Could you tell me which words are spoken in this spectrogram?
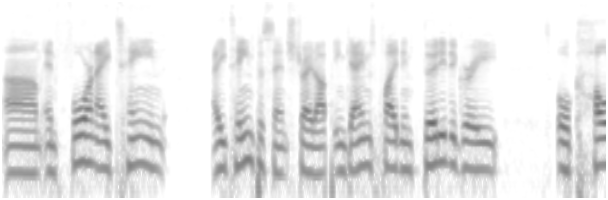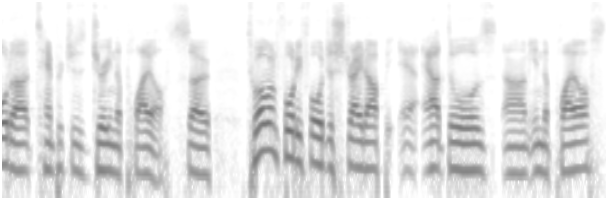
um, and 4 and 18, 18% straight up in games played in 30 degrees or colder temperatures during the playoffs. So 12 and 44 just straight up outdoors um, in the playoffs.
